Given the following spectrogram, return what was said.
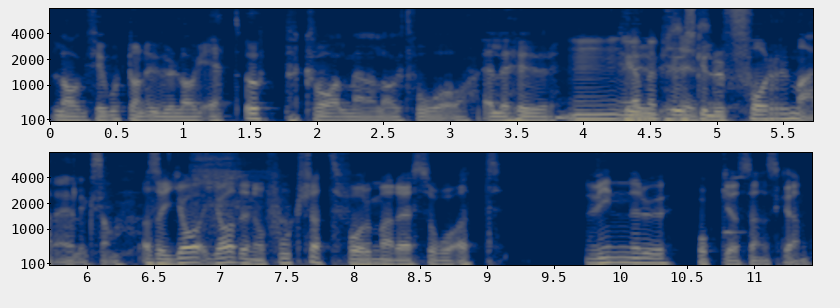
lag 14 ur lag 1 upp, kval mellan lag 2 och, eller hur? Mm, ja, hur, men hur skulle du forma det liksom? Alltså jag, jag hade nog fortsatt forma det så att vinner du Hockeyallsvenskan,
